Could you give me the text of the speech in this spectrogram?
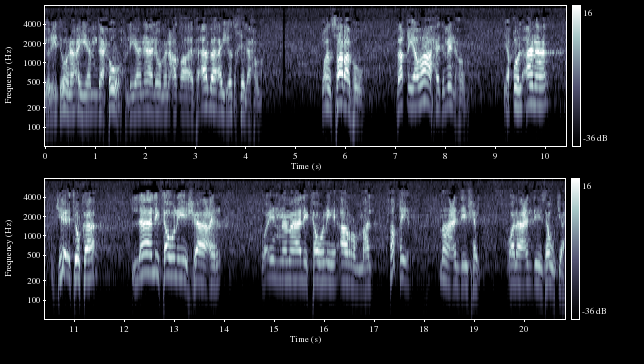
يريدون أن يمدحوه لينالوا من عطائه فأبى أن يدخلهم. وانصرفوا. بقي واحد منهم. يقول أنا جئتك لا لكوني شاعر وإنما لكوني أرمل. فقير. ما عندي شيء ولا عندي زوجة.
